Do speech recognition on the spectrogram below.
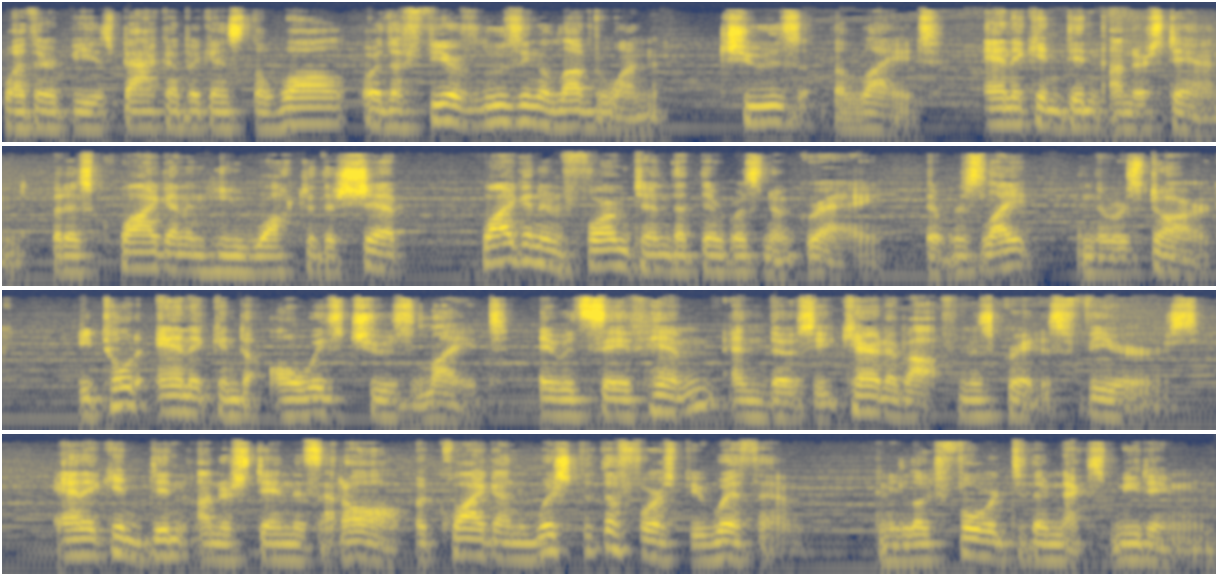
whether it be his back up against the wall or the fear of losing a loved one, choose the light. Anakin didn't understand, but as Qui Gon and he walked to the ship, Qui Gon informed him that there was no gray. There was light and there was dark. He told Anakin to always choose light. It would save him and those he cared about from his greatest fears. Anakin didn't understand this at all, but Qui-Gon wished that the Force be with him, and he looked forward to their next meeting.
